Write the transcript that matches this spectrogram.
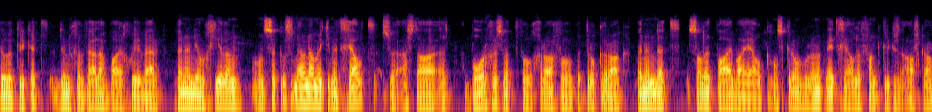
dowe cricket, doen geweldig baie goeie werk binne in die omgewing. Ons sukkel so nou en dan 'n bietjie met geld. So as daar 'n borgers wat wil graag wil betrokke raak binne dit, sal dit baie baie help. Ons kry ook net gelde van Cricket Afrika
